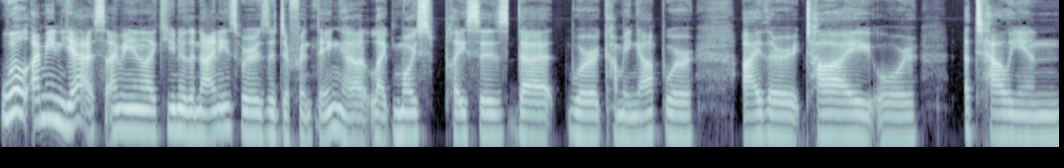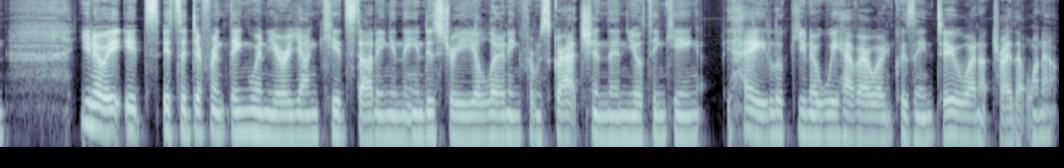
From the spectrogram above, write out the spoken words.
Well, I mean, yes. I mean, like, you know, the 90s was a different thing. Uh, like, most places that were coming up were either Thai or Italian. You know, it, it's it's a different thing when you're a young kid starting in the industry. You're learning from scratch, and then you're thinking, "Hey, look, you know, we have our own cuisine too. Why not try that one out?"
